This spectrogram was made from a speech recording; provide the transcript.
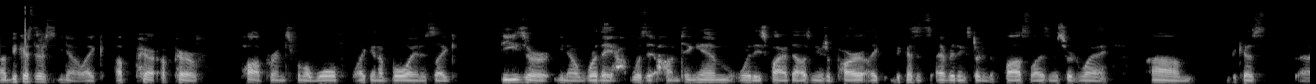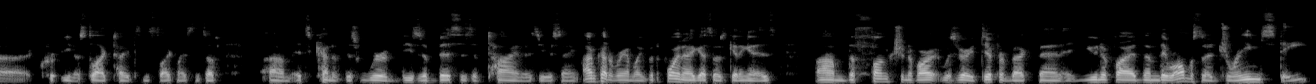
uh, because there's you know like a pair a pair of paw prints from a wolf like in a boy, and it's like these are you know were they was it hunting him? Were these five thousand years apart? Like because it's everything's starting to fossilize in a certain way. Um, because uh, you know stalactites and stalagmites and stuff. Um, it's kind of this weird these abysses of time, as you were saying. I'm kind of rambling, but the point I guess I was getting at is um, the function of art was very different back then. It unified them. They were almost in a dream state.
